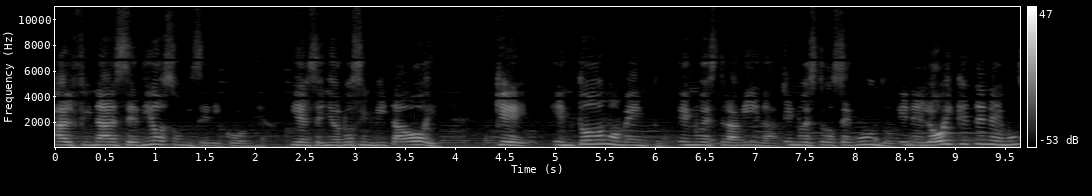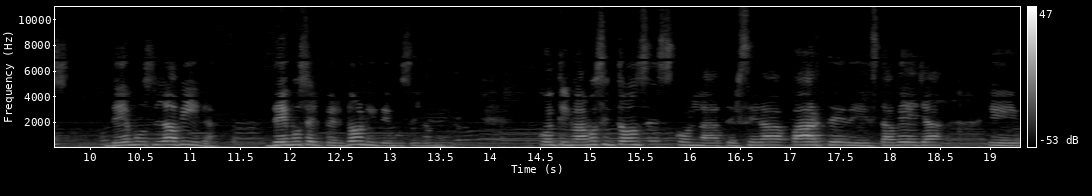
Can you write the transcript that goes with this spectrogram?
al final se dio su misericordia. Y el Señor nos invita hoy que en todo momento, en nuestra vida, en nuestro segundo, en el hoy que tenemos, demos la vida, demos el perdón y demos el amor. Continuamos entonces con la tercera parte de esta bella eh,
